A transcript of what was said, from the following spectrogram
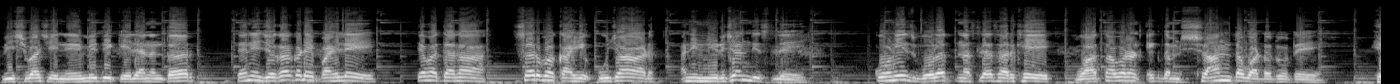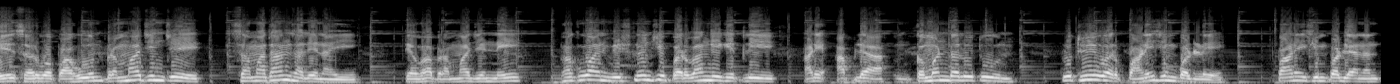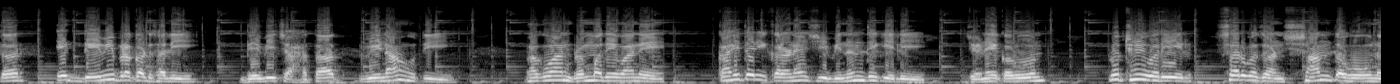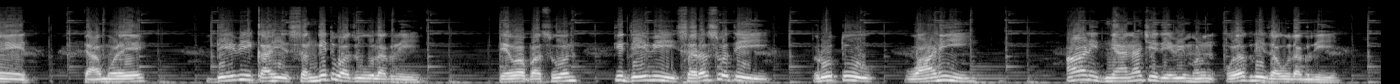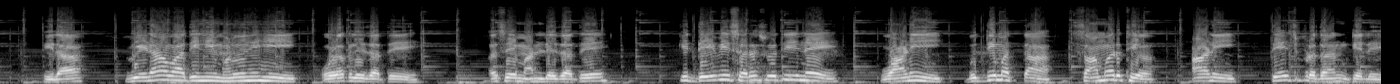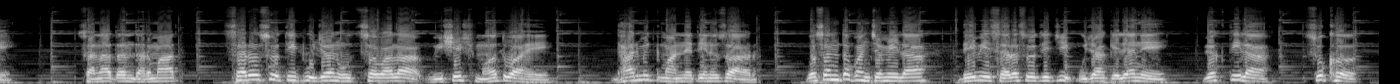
विश्वाची निर्मिती केल्यानंतर त्याने जगाकडे पाहिले तेव्हा त्याला सर्व काही उजाड आणि निर्जन दिसले. कोणीच बोलत नसल्यासारखे वातावरण एकदम शांत वाटत होते. हे सर्व पाहून ब्रह्माजींचे समाधान झाले नाही. तेव्हा ब्रह्माजींनी भगवान विष्णूंची परवानगी घेतली आणि आपल्या कमंडलूतून पृथ्वीवर पाणी शिंपडले. पाणी शिंपडल्यानंतर एक देवी प्रकट झाली. देवीच्या हातात वीणा होती. भगवान ब्रह्मदेवाने काहीतरी करण्याची विनंती केली जेणेकरून पृथ्वीवरील सर्वजण शांत होऊ नयेत. त्यामुळे देवी काही संगीत वाजवू लागली. तेव्हापासून ती देवी सरस्वती ऋतू वाणी आणि ज्ञानाची देवी म्हणून ओळखली जाऊ लागली. तिला वीणावादिनी म्हणूनही ओळखले जाते. असे मानले जाते की देवी सरस्वतीने वाणी बुद्धिमत्ता सामर्थ्य आणि तेज प्रदान केले. सनातन धर्मात सरस्वती पूजन उत्सवाला विशेष महत्त्व आहे. धार्मिक मान्यतेनुसार वसंत पंचमीला देवी सरस्वतीची पूजा केल्याने व्यक्तीला सुख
